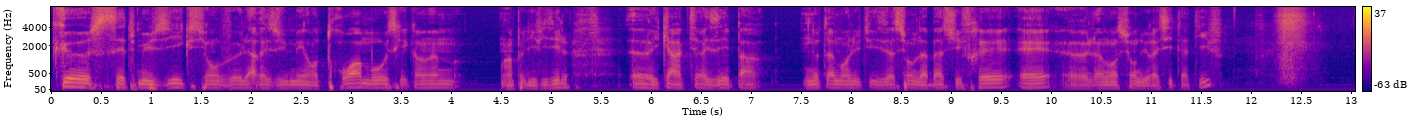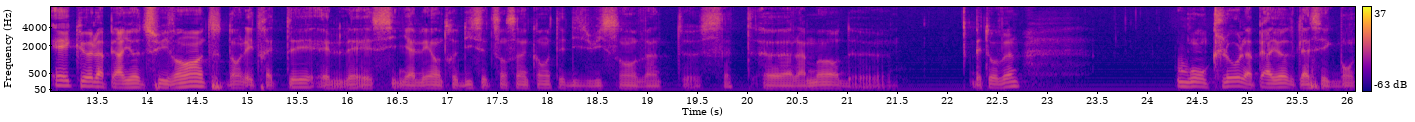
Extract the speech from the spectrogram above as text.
que cette musique, si on veut la résumer en trois mots, ce qui est quand même un peu difficile, euh, est caractérisée par notamment l'utilisation de la base chiffrée et l'invention du récitatif et que la période suivante, dans les traités, elle est signalée entre 1750 et 1827, euh, à la mort de Beethoven, où on clôt la période classique. Bon,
